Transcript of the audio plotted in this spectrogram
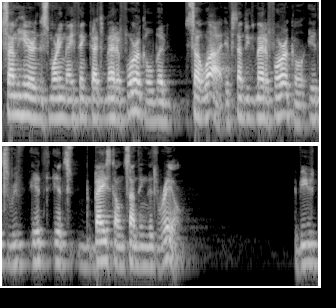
some here this morning may think that's metaphorical, but so what? If something's metaphorical, it's, it's, it's based on something that's real. If you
